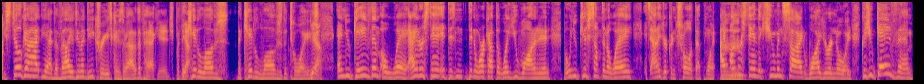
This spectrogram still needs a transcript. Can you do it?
You still got yeah, the value's gonna decrease because they're out of the package, but the Yeah. kid loves the kid loves the toys. Yeah. And you gave them away. I understand it didn't didn't work out the way you wanted it, but when you give something away, it's out of your control at that point. Mm-hmm. I understand the human side why you're annoyed because you gave them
